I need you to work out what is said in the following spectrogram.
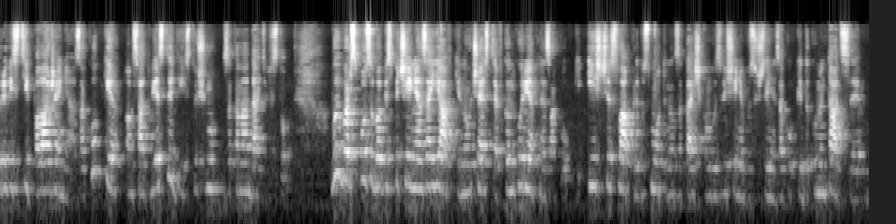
привести положение о закупке в соответствии действующему законодательству. Выбор способа обеспечения заявки на участие в конкурентной закупке из числа предусмотренных заказчиком в извещении об осуществлении закупки документации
